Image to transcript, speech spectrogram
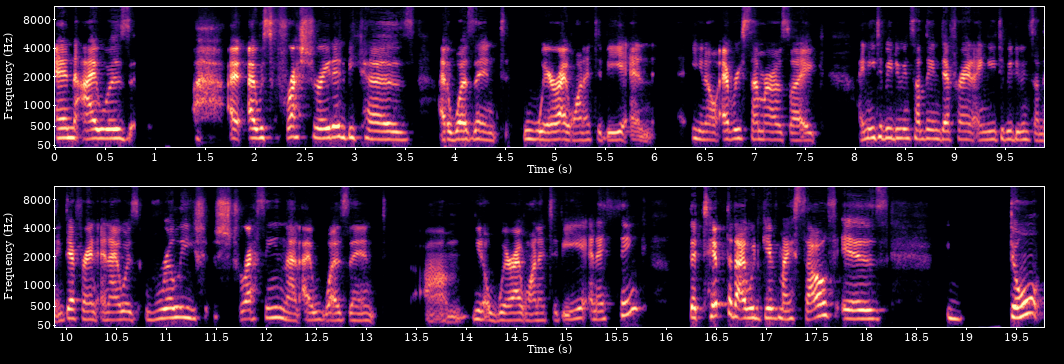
and i was I, I was frustrated because I wasn't where I wanted to be. And, you know, every summer I was like, I need to be doing something different. I need to be doing something different. And I was really stressing that I wasn't, um, you know, where I wanted to be. And I think the tip that I would give myself is don't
